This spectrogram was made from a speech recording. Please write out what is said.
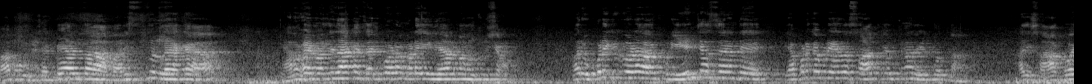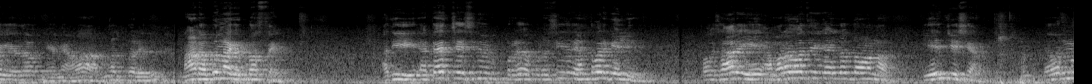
పాపం చెప్పేంత పరిస్థితులు లేక ఎనభై మంది దాకా చనిపోవడం కూడా ఈవేళ మనం చూసాం మరి ఇప్పటికీ కూడా ఇప్పుడు ఏం చేస్తారంటే ఎప్పటికప్పుడు ఏదో సాకు చెప్తున్నారు వెళ్ళిపోతున్నారు. అది సాకో ఏదో నేను ఎలా అనగలుగుతలేదు నా డబ్బులు నాకు ఎప్పుడు వస్తాయి అది అటాచ్ చేసిన ప్ర ప్రొసీజర్ ఎంతవరకు వెళ్ళింది? ఒకసారి అమరావతికి వెళ్ళొద్దాం అన్నారు. ఏం చేశారు? ఎవరిని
